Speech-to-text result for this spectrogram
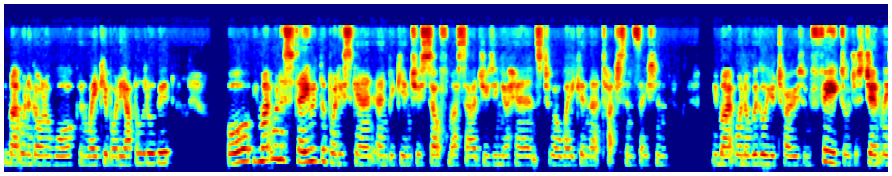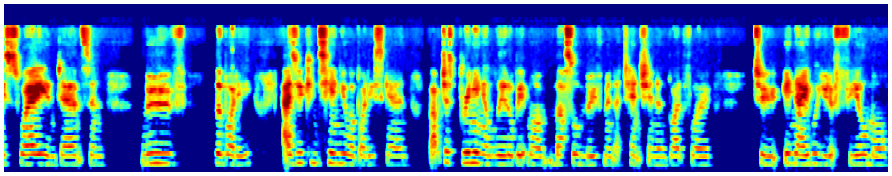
You might want to go on a walk and wake your body up a little bit. Or you might want to stay with the body scan and begin to self massage using your hands to awaken that touch sensation. You might want to wiggle your toes and feet or just gently sway and dance and move the body as you continue a body scan, but just bringing a little bit more muscle movement, attention, and blood flow to enable you to feel more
